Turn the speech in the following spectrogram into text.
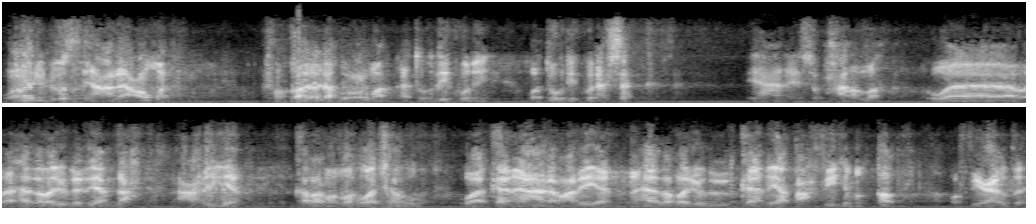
ورجل يثني على عمر فقال له عمر أتهلكني وتهلك نفسك؟ يعني سبحان الله وهذا الرجل الذي يمدح عليا كرم الله وجهه وكان يعلم علي أن هذا الرجل كان يقع فيه من قبل وفي عرضه.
